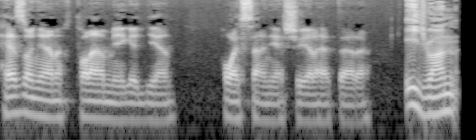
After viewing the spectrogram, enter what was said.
Hezonyának talán még egy ilyen hajszányi esélye lehet erre. Így van,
